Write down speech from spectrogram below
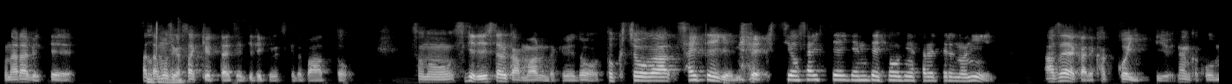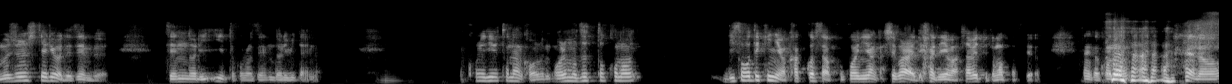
と並べて、あとは文字がさっき言ったやつで出てくるんですけど、バーっと。その、すげえデジタル感もあるんだけれど、特徴が最低限で、必要最低限で表現されてるのに、鮮やかでかっこいいっていう、なんかこう矛盾してるようで全部、全取り、いいところ全取りみたいな。これで言うとなんか俺俺もずっとこの理想的にはかっこよさはここになんか縛られてまで今喋ってて思ったんですけど、なんかこの、あの、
